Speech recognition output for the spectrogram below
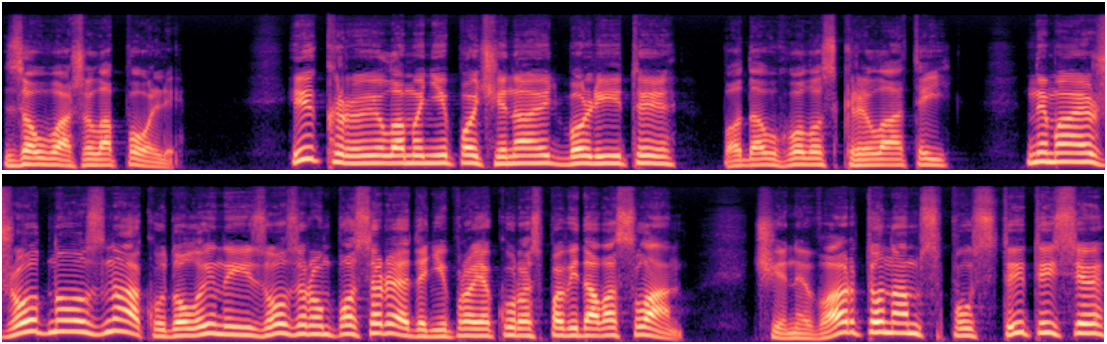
зауважила Полі. І крила мені починають боліти, подав голос крилатий. Немає жодного знаку долини із озером посередині, про яку розповідав Аслан. Чи не варто нам спуститися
